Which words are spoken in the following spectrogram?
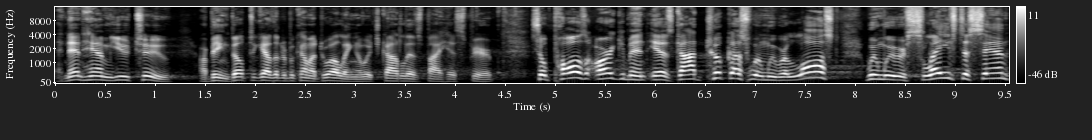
And in him, you too are being built together to become a dwelling in which God lives by his Spirit. So, Paul's argument is God took us when we were lost, when we were slaves to sin,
